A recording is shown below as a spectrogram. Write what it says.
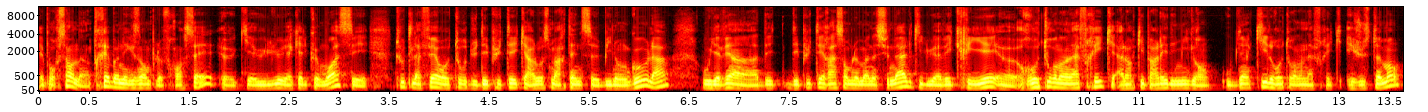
Et pour ça, on a un très bon exemple français euh, qui a eu lieu il y a quelques mois, c'est toute l'affaire autour du député Carlos Martens Bilongo, là, où il y avait un dé- député Rassemblement National qui lui avait crié euh, Retourne en Afrique alors qu'il parlait des migrants, ou bien qu'il retourne en Afrique. Et justement,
